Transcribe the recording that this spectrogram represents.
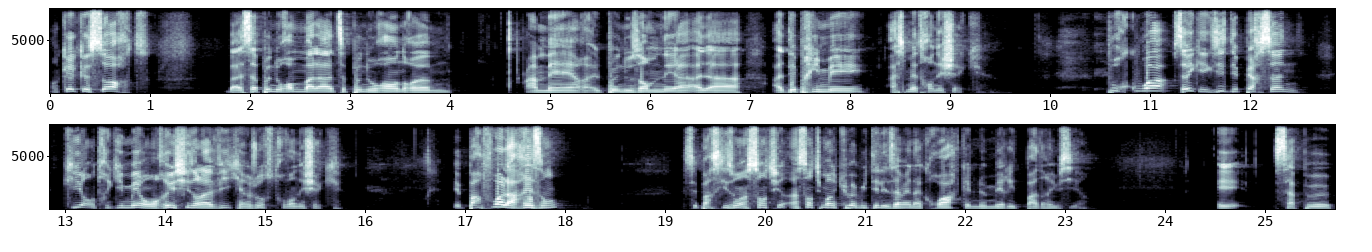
En quelque sorte, bah, ça peut nous rendre malades, ça peut nous rendre euh, amers, elle peut nous emmener à, à déprimer, à se mettre en échec. Pourquoi? Vous savez qu'il existe des personnes qui, entre guillemets, ont réussi dans la vie, qui un jour se trouvent en échec. Et parfois, la raison, c'est parce qu'ils ont un, sentiment de culpabilité les amène à croire qu'elles ne méritent pas de réussir. Et ça peut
